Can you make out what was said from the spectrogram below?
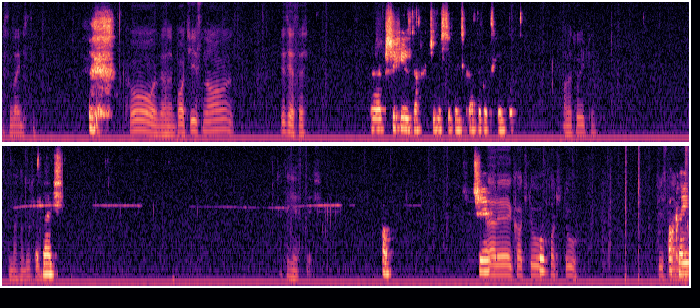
Jestem zajebisty. Kurde, pocisnął. Gdzie ty jesteś? E, przy Hiltach, 35 kratek od Hiltów. Ale tu i tu. Ty masz na duszę? Weź. Gdzie ty jesteś? Czy... Eryk, chodź tu, chodź tu. Cisnę Okej,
